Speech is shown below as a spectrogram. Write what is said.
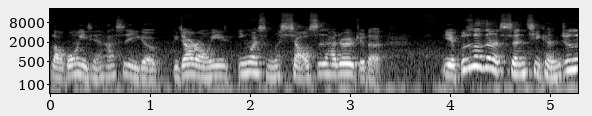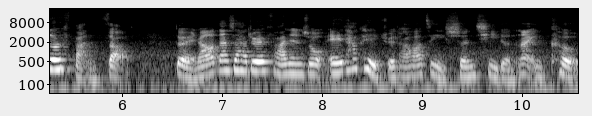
老公以前他是一个比较容易因为什么小事他就会觉得，也不是说真的生气，可能就是会烦躁，对，然后但是他就会发现说，哎，他可以觉察他自己生气的那一刻，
